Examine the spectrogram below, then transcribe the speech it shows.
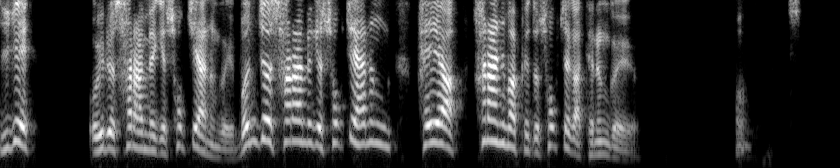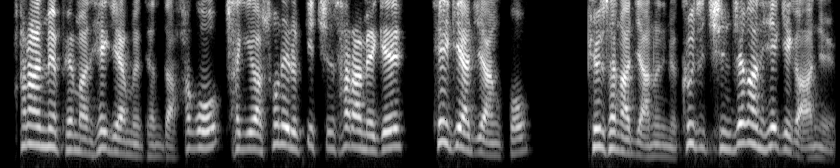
이게 오히려 사람에게 속죄하는 거예요. 먼저 사람에게 속죄하는 해야 하나님 앞에도 속죄가 되는 거예요. 어? 하나님 앞에만 회개하면 된다 하고 자기가 손해를 끼친 사람에게 회개하지 않고 변상하지 않으면 그것은 진정한 회개가 아니에요.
